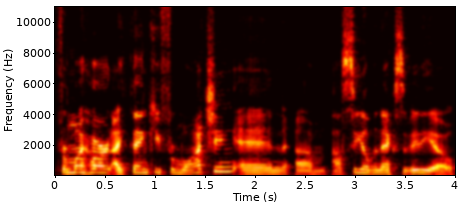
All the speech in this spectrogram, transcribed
from my heart, I thank you for watching and um, I'll see you on the next video.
